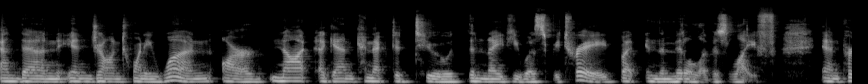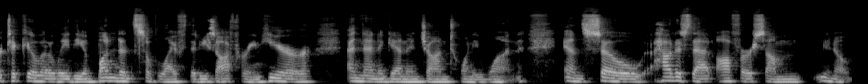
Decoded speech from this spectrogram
and then in John 21 are not again connected to the night he was betrayed, but in the middle of his life, and particularly the abundance of life that he's offering here, and then again in John 21. And so, how does that offer some, you know,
